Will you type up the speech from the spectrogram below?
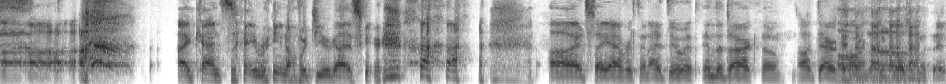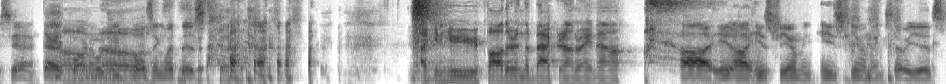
Uh, I can't say Reno with you guys here. uh, I'd say Everton. I do it in the dark though. Uh, Derek oh, no. would be buzzing with this. Yeah, Derek oh, no. would be buzzing with this. I can hear your father in the background right now. Ah, he uh, he's fuming. He's fuming. So he is.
